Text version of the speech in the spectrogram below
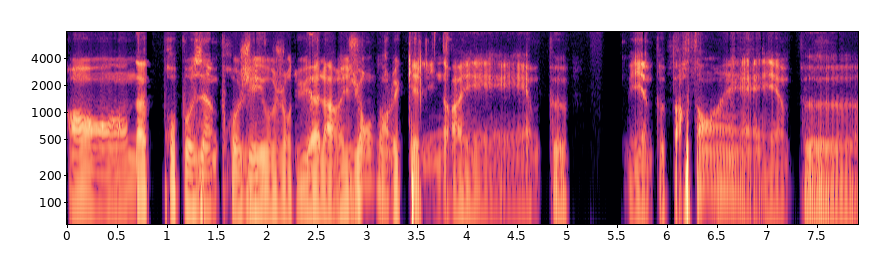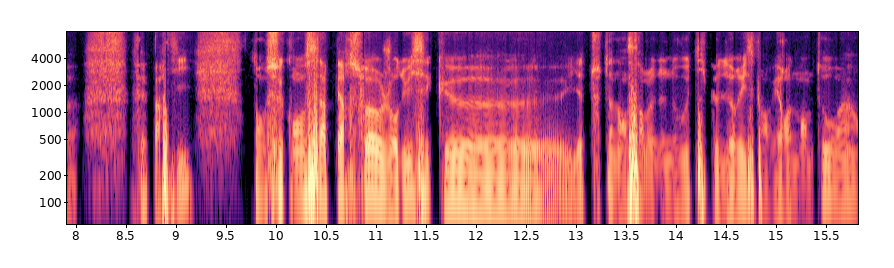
On a proposé un projet aujourd'hui à la région dans lequel l'INRAE est un peu est un peu partant hein, et un peu fait partie. Donc ce qu'on s'aperçoit aujourd'hui, c'est qu'il euh, y a tout un ensemble de nouveaux types de risques environnementaux. Hein.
